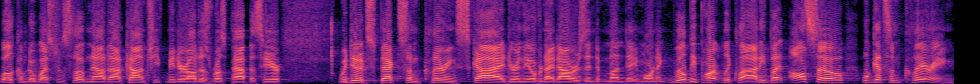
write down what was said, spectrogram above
Welcome to WesternSlopeNow.com. Chief Meteorologist Russ Pappas here. We do expect some clearing sky during the overnight hours into Monday morning. Will be partly cloudy, but also we'll get some clearing.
